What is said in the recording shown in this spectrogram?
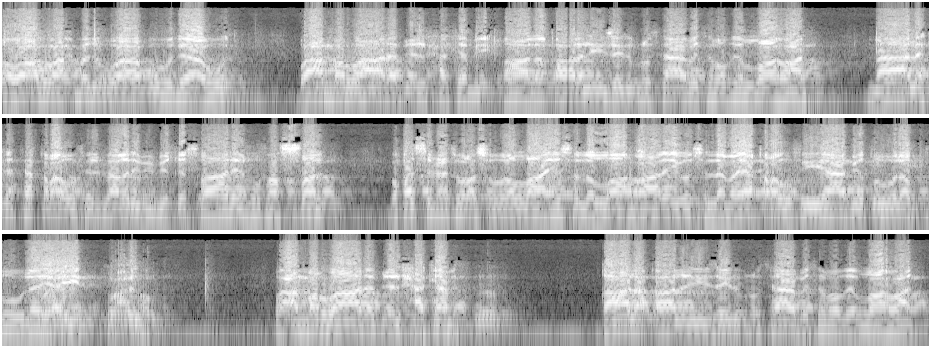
رواه أحمد وأبو داود. وعن مروان بن الحكم قال قال لي زيد بن ثابت رضي الله عنه ما لك تقرأ في المغرب بقصار المفصل وقد سمعت رسول الله صلى الله عليه وسلم يقرأ فيها بطول الطوليين وعن وعن مروان بن الحكم. نعم. قال قال لي زيد بن ثابت رضي الله عنه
